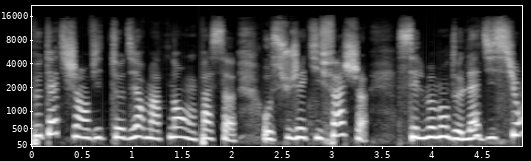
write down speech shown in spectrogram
Peut-être j'ai envie de te dire maintenant, on passe au sujet qui fâche. C'est le moment de l'addition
